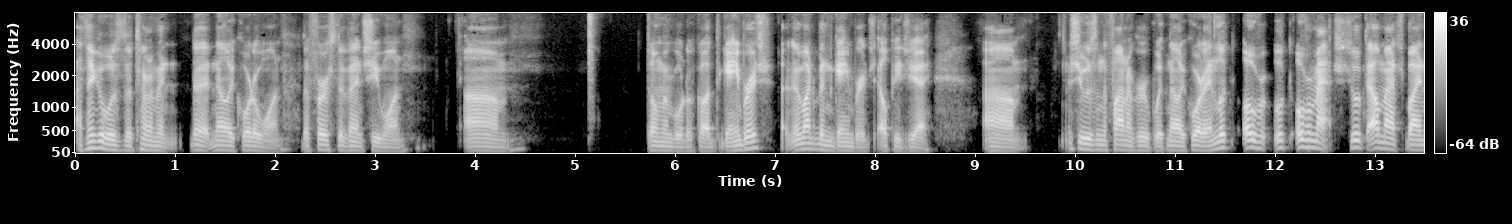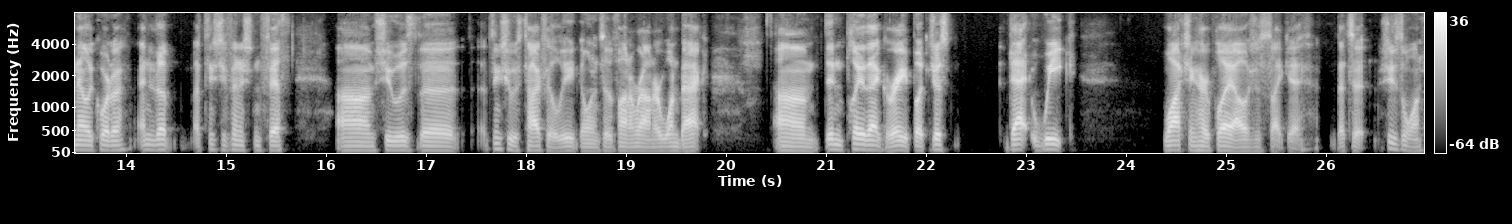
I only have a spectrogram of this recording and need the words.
I think it was the tournament that Nelly Korda won, the first event she won. Um, don't remember what it was called. The Gainbridge. It might have been Gainbridge LPGA. Um, she was in the final group with Nelly Korda and looked over looked overmatched. She looked outmatched by Nelly Korda. Ended up, I think she finished in fifth. Um, she was the I think she was tied for the lead going into the final round or one back. Um, didn't play that great, but just that week watching her play, I was just like, yeah, that's it. She's the one.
